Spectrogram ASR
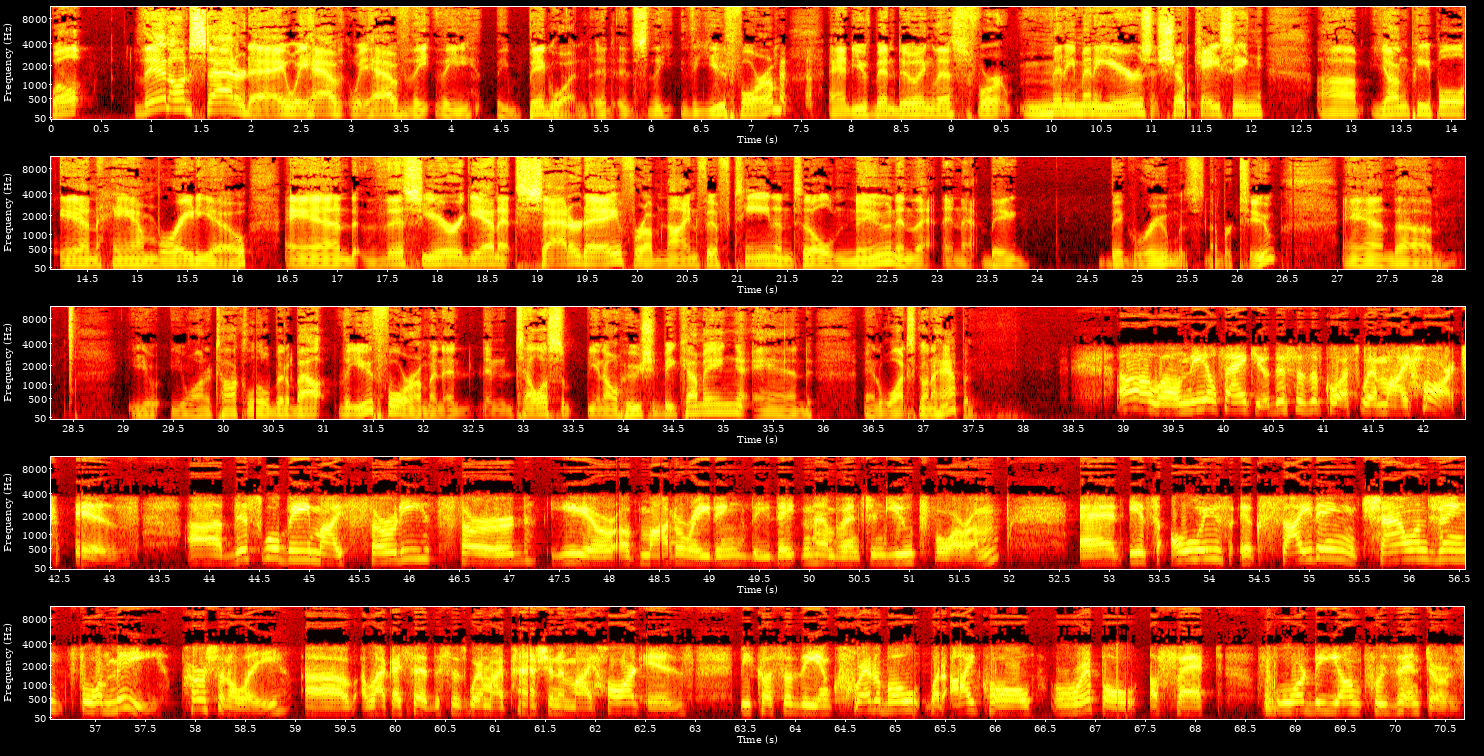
Well, then on Saturday we have we have the the the big one. It, it's the the youth forum, and you've been doing this for many many years, showcasing uh, young people in ham radio. And this year again at Saturday from nine fifteen until noon in that in that big big room is number two, and. Um, you you want to talk a little bit about the youth forum and, and, and tell us you know who should be coming and and what's going to happen. Oh, well, Neil, thank you. This is, of course, where my heart is. Uh, this will be my 33rd year of moderating the Dayton Hamvention Youth Forum. And it's always exciting, challenging for me personally. Uh, like I said, this is where my passion and my heart is because of the incredible, what I call ripple effect for the young presenters.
